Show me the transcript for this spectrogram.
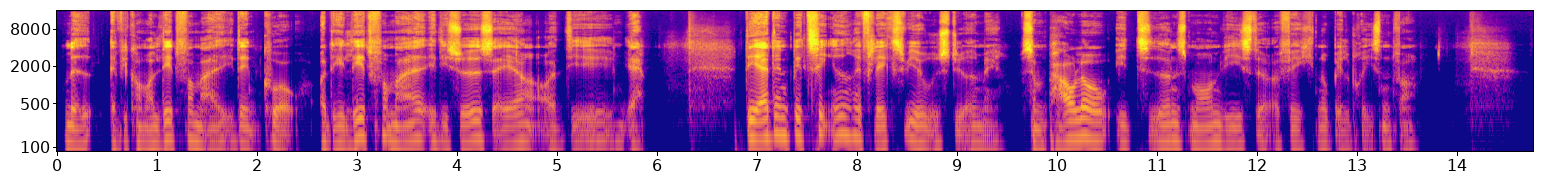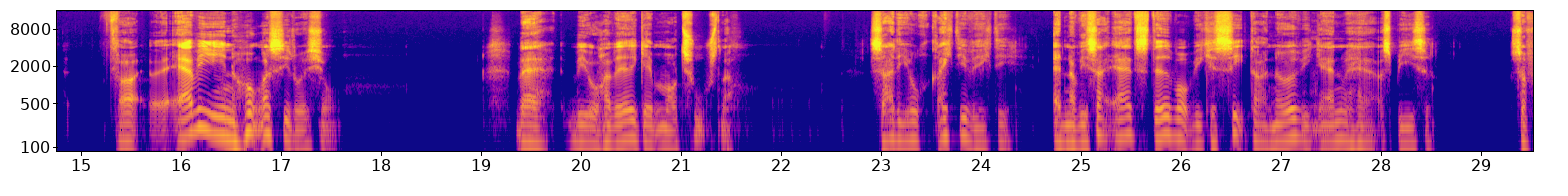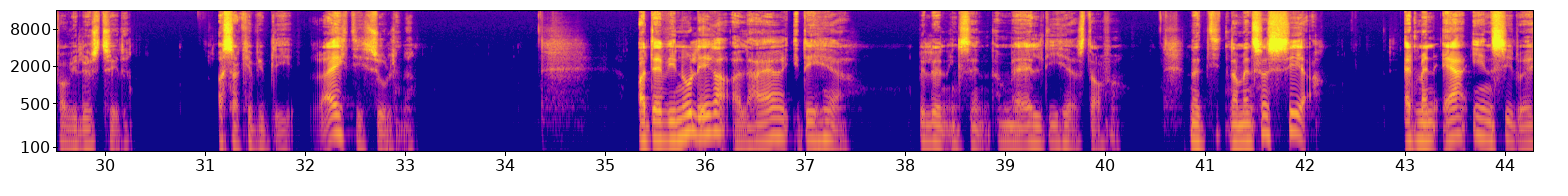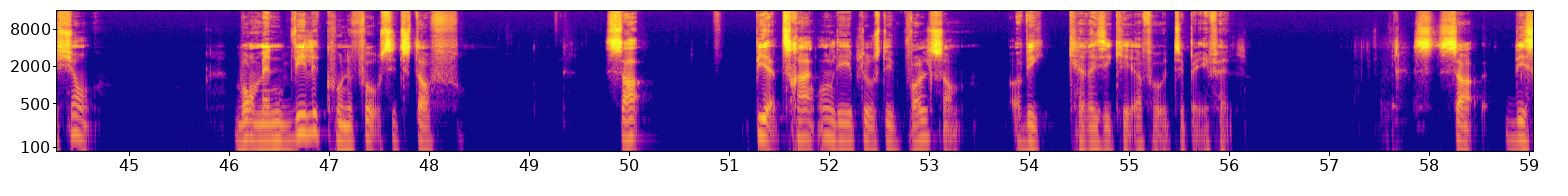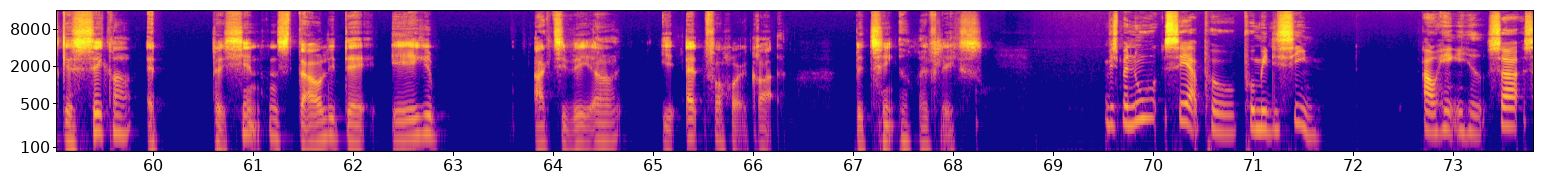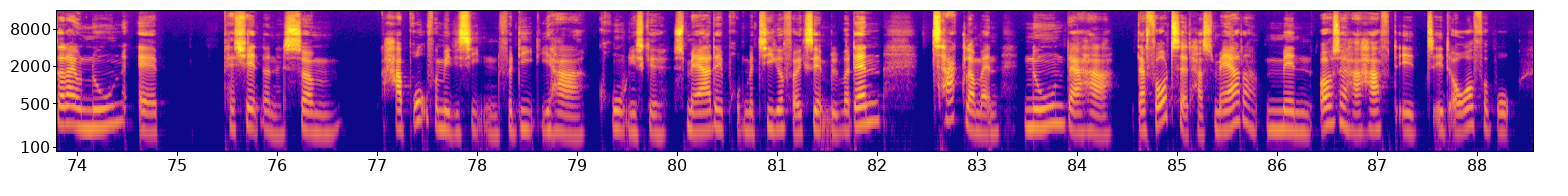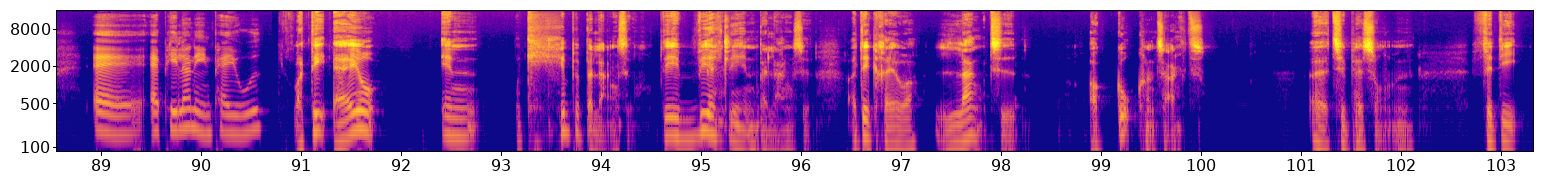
med, at vi kommer lidt for meget i den kurv. Og det er lidt for meget i de søde sager, og de, ja, det er den betingede refleks, vi er udstyret med, som Pavlov i tidernes morgen viste og fik Nobelprisen for. For øh, er vi i en hungersituation, hvad vi jo har været igennem årtusinder, så er det jo rigtig vigtigt, at når vi så er et sted, hvor vi kan se, der er noget, vi gerne vil have at spise, så får vi lyst til det. Og så kan vi blive rigtig sultne. Og da vi nu ligger og leger i det her belønningscenter med alle de her stoffer, når, de, når man så ser, at man er i en situation, hvor man ville kunne få sit stof, så bliver trangen lige pludselig voldsom, og vi kan risikere at få et tilbagefald. Så vi skal sikre, at patientens dagligdag ikke aktiverer i alt for høj grad betinget refleks. Hvis man nu ser på, på medicin afhængighed, så, så er der jo nogle af patienterne, som har brug for medicinen, fordi de har kroniske smerteproblematikker for eksempel. Hvordan takler man nogen, der har der fortsat har smerter, men også har haft et, et overforbrug af, af pillerne i en periode? Og det er jo en kæmpe balance. Det er virkelig en balance, og det kræver lang tid og god kontakt øh, til personen. Fordi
